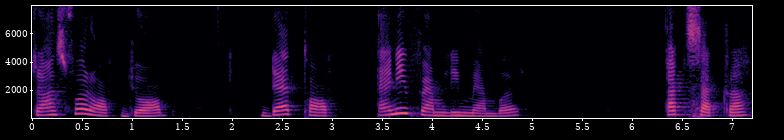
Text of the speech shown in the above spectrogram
transfer of job, death of any family member, etc.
